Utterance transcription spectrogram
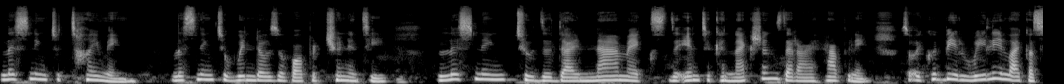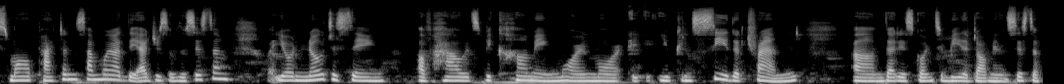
listening to timing, listening to windows of opportunity, mm. Listening to the dynamics, the interconnections that are happening. So it could be really like a small pattern somewhere at the edges of the system, but you're noticing of how it's becoming more and more. You can see the trend. Um, that is going to be the dominant system.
